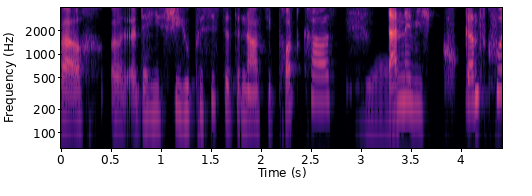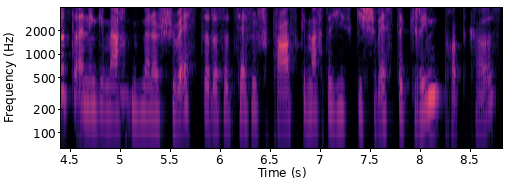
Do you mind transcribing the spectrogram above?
war auch, äh, der hieß She Who Persisted, the Nasty Podcast. Ja. Dann habe ich ganz kurz einen gemacht mit meiner Schwester, das hat sehr viel Spaß gemacht, der hieß Geschwister Grimm Podcast.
